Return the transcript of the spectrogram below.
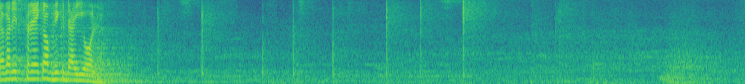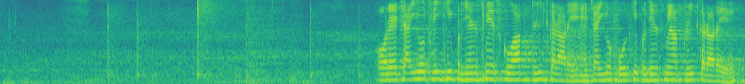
अगर इस तरह का विक डाइल है और एच आई ओ थ्री की प्रेजेंस में इसको आप ट्रीट करा रहे हैं। एच आई ओ फोर की प्रेजेंस में आप ट्रीट करा रहे हैं।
